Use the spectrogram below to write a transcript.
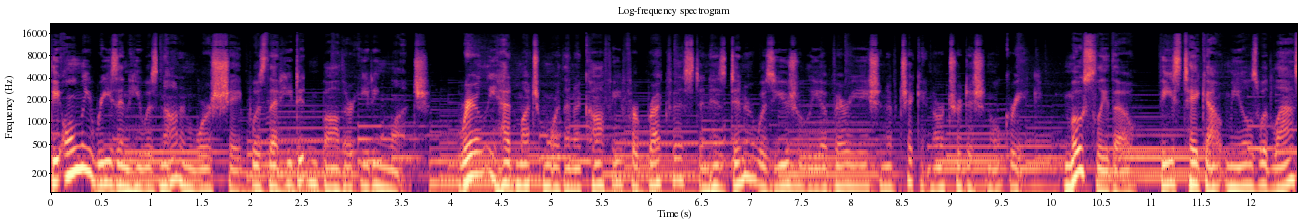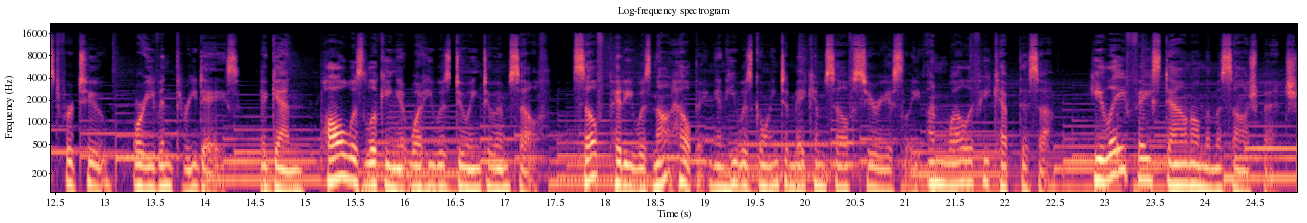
The only reason he was not in worse shape was that he didn't bother eating lunch, rarely had much more than a coffee for breakfast, and his dinner was usually a variation of chicken or traditional Greek. Mostly, though, these takeout meals would last for two or even three days. Again, Paul was looking at what he was doing to himself. Self pity was not helping, and he was going to make himself seriously unwell if he kept this up. He lay face down on the massage bench,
